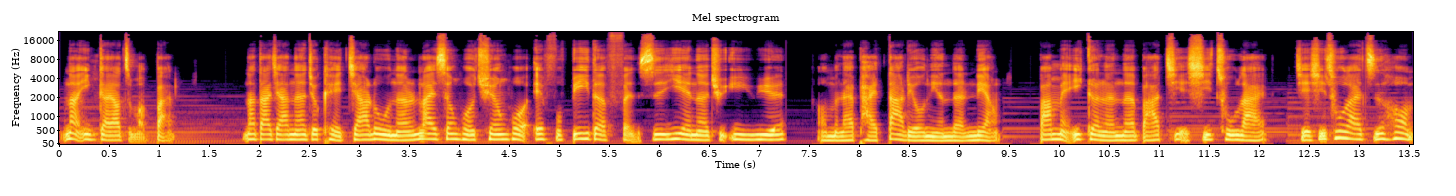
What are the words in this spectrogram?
那应该要怎么办？那大家呢就可以加入呢赖生活圈或 FB 的粉丝页呢去预约，我们来排大流年能量，把每一个人呢把它解析出来，解析出来之后，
